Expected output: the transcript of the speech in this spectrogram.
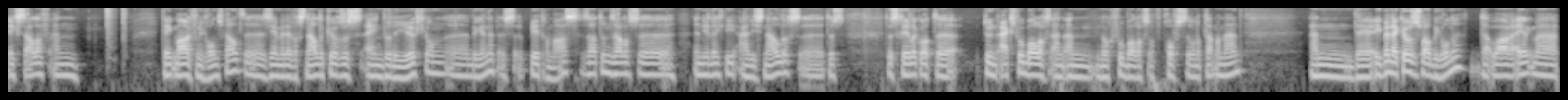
ikzelf en denk Mark van Gronsveld, zijn we de versnelde cursus eind voor de jeugd gaan beginnen. Dus Peter Maas zat toen zelfs in die lichting, en die Snelders. dus, dus redelijk wat toen ex-voetballers en, nog voetballers of profs op dat moment. En de, ik ben dat cursus wel begonnen. Dat waren eigenlijk maar...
